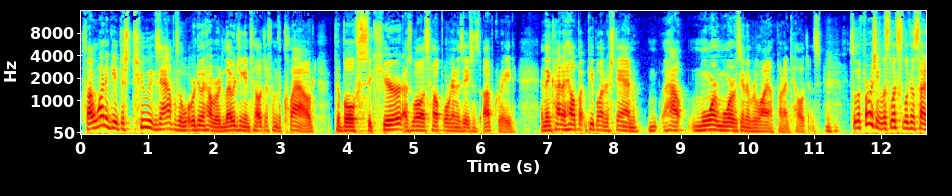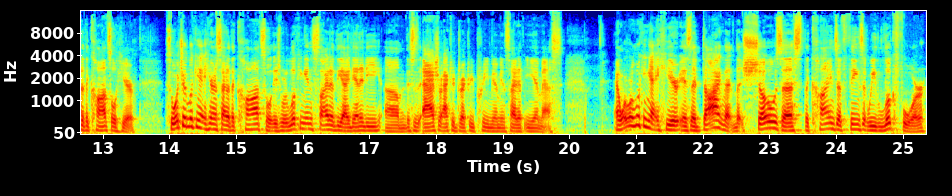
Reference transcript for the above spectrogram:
So I want to give just two examples of what we're doing, how we're leveraging intelligence from the cloud to both secure as well as help organizations upgrade, and then kind of help people understand how more and more is going to rely upon intelligence. Mm-hmm. So the first thing, let's, let's look inside of the console here. So what you're looking at here inside of the console is we're looking inside of the identity. Um, this is Azure Active Directory Premium inside of EMS. And what we're looking at here is a diagram that shows us the kinds of things that we look for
